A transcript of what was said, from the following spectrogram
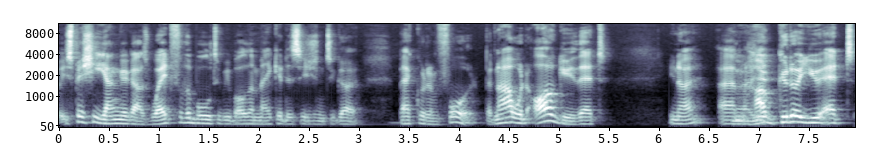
especially younger guys, wait for the ball to be bowled and make a decision to go backward and forward. But now I would argue that, you know, um, how good are you at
